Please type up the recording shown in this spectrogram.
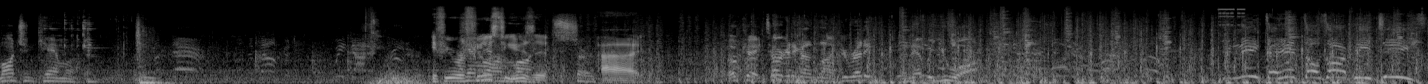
Launching camera. If you refuse to use it, sir. uh, Okay, targeting online. You ready? Whenever you are. You need to hit those RPGs!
